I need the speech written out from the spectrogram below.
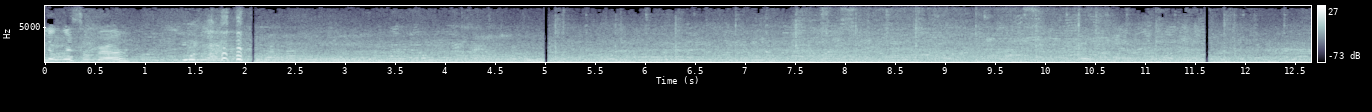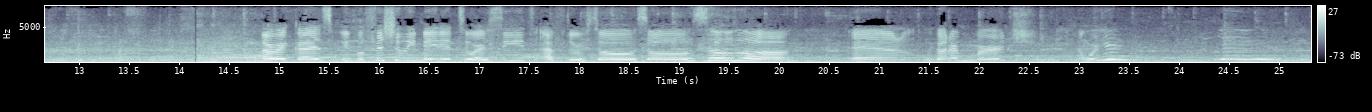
Learn to whistle, bro. Alright guys, we've officially made it to our seats after so, so, so long. And we got our merch and we're here. Yay!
